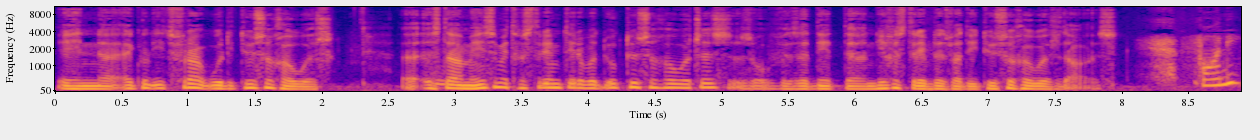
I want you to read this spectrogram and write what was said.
En uh, ek wil iets vra oor die toesighouers Uh, is daar mense met gestremthede wat ook toesighouers is of is dit net uh, nie gestremdes wat die toesighouers daar is? Fanny,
